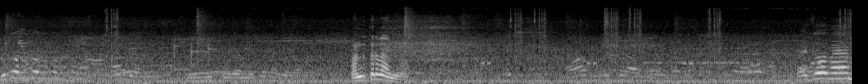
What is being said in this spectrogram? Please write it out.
रुको रुको रुको। पंडितर मैम जो मैम।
